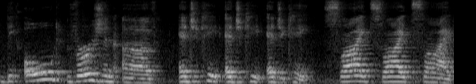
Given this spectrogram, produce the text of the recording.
the old version of educate, educate, educate, slide, slide, slide,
